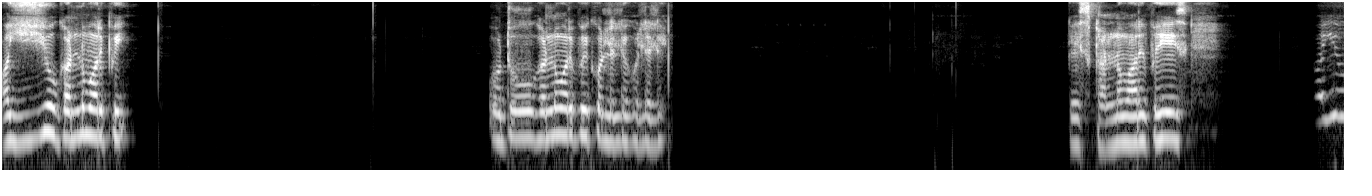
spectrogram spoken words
അയ്യോ കണ്ണു മാറിപ്പോയി. ഓട്ടോ കണ്ണു മാറിപ്പോയി. കൊല്ലല്ലേ കൊല്ലല്ലേ. ഗൈസ് കണ്ണു മാറിപ്പോയി ഗൈസ് അയ്യോ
